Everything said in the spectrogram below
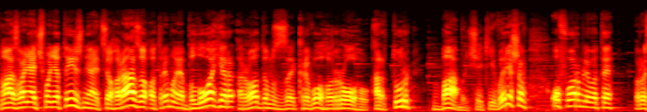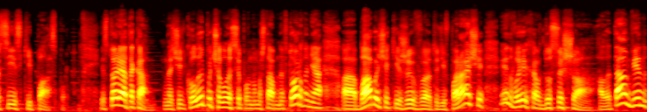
Ну а звання чмоня тижня цього разу отримує блогер родом з Кривого Рогу Артур Бабич, який вирішив оформлювати російський паспорт. Історія така: значить, коли почалося повномасштабне вторгнення, Бабич, який жив е, тоді в Параші, він виїхав до США, але там він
